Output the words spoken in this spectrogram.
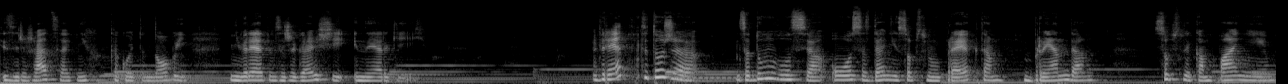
и заряжаться от них какой-то новой, невероятно зажигающей энергией. Вероятно, ты тоже задумывался о создании собственного проекта, бренда, собственной компании,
